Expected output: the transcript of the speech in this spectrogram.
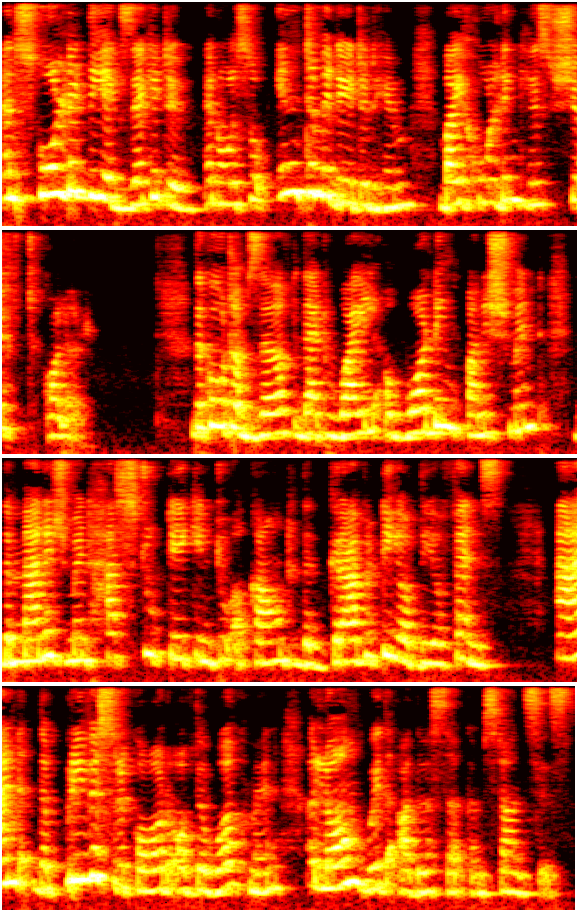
and scolded the executive and also intimidated him by holding his shift collar. The court observed that while awarding punishment, the management has to take into account the gravity of the offense and the previous record of the workman along with other circumstances.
